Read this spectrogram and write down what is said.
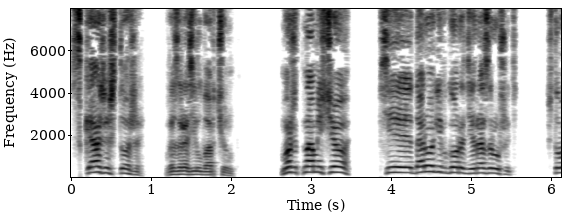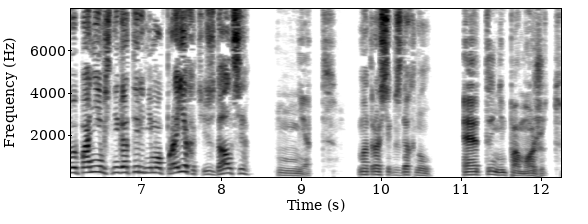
«Скажешь тоже», — возразил Ворчун. «Может, нам еще все дороги в городе разрушить, чтобы по ним снеготырь не мог проехать и сдался?» «Нет», — матрасик вздохнул. «Это не поможет.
